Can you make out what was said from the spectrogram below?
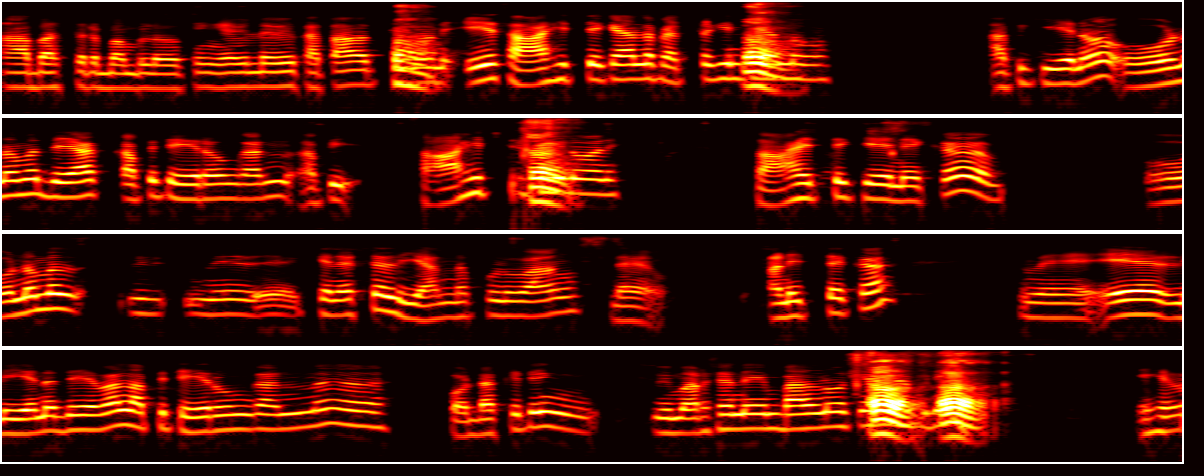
ආබස්සර බම්බලෝකින් ඇවිල්ල කතාවත්වන ඒ සාහිත්‍ය කෑල්ල පැත්තකින් කියන්නවා අපි කියනවා ඕනම දෙයක් අපි තේරුම් ගන්න අපි සාහිත්‍ය තියෙනවානේ සාහිත්‍ය කියන එක ඕනම කෙනෙක්ට ලියන්න පුළුවන් නෑ අනිත් එක මේ ඒ ලියන දේවල් අපි තේරුම් ගන්න පොඩක් ඉතින් විමර්ශනයෙන් බලනවා කිය එහෙම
